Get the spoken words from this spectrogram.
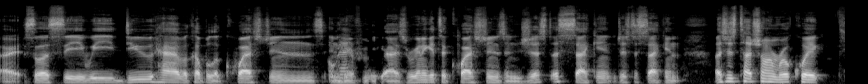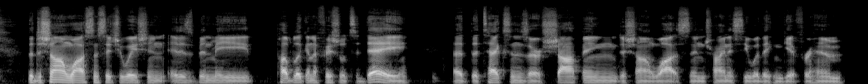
All right, so let's see. We do have a couple of questions in okay. here from you guys. We're gonna get to questions in just a second. Just a second. Let's just touch on real quick the Deshaun Watson situation. It has been made public and official today that the Texans are shopping Deshaun Watson, trying to see what they can get for him.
